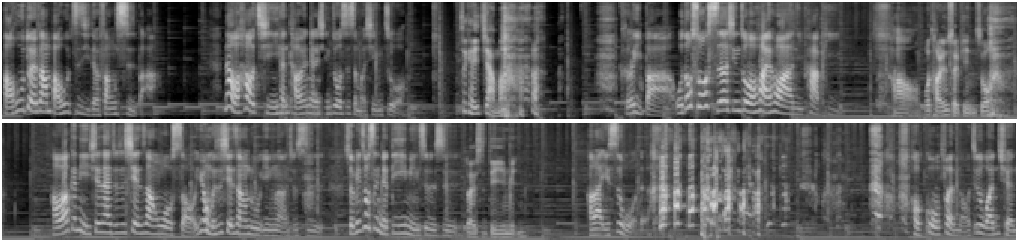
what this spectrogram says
保护对方、保护自己的方式吧。那我好奇，你很讨厌那个星座是什么星座？这可以讲吗？可以吧？我都说十二星座的坏话，你怕屁？好，我讨厌水瓶座。好，我要跟你现在就是线上握手，因为我们是线上录音了。就是水瓶座是你的第一名，是不是？对，是第一名。好了，也是我的。好过分哦！就是完全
